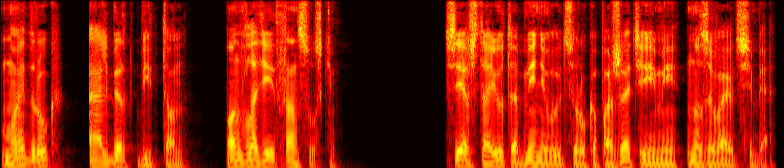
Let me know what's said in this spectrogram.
мой друг Альберт Биттон. Он владеет французским. Все встают, обмениваются рукопожатиями, называют себя.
